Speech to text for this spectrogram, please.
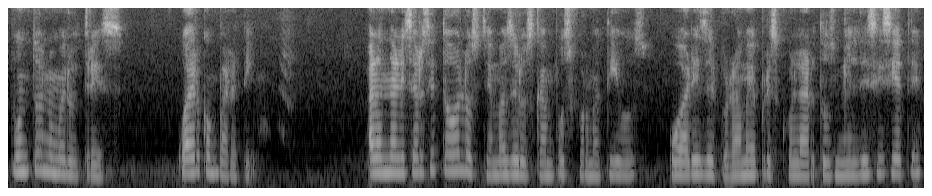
Punto número 3. Cuadro comparativo. Al analizarse todos los temas de los campos formativos o áreas del programa de preescolar 2017,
